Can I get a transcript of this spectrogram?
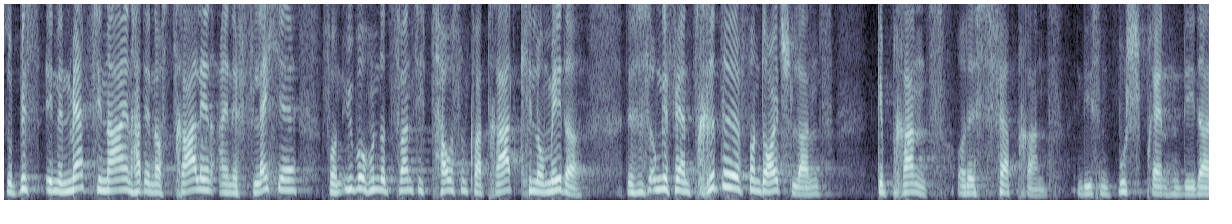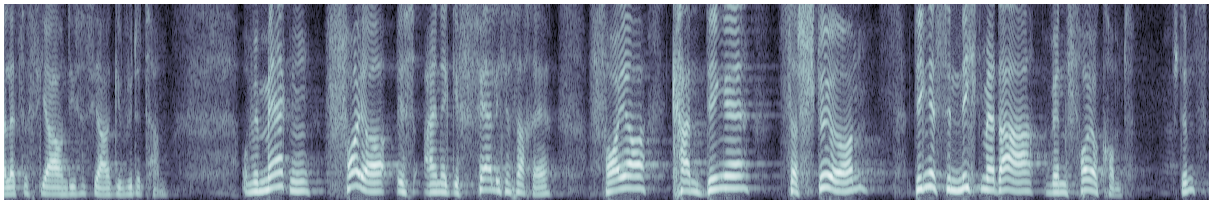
So bis in den März hinein hat in Australien eine Fläche von über 120.000 Quadratkilometer. Das ist ungefähr ein Drittel von Deutschland gebrannt oder ist verbrannt in diesen Buschbränden, die da letztes Jahr und dieses Jahr gewütet haben. Und wir merken, Feuer ist eine gefährliche Sache. Feuer kann Dinge zerstören. Dinge sind nicht mehr da, wenn Feuer kommt. Stimmt's?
